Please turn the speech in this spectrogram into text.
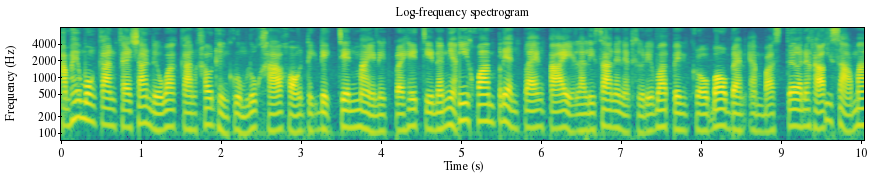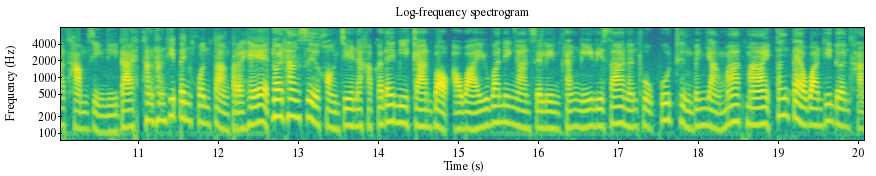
ทำให้วงการแฟชั่น หรือว่าการเข้าถึงกลุ่มลูกค้าของเด็กๆ เจนใหม่ในประเทศจีนนั้นเนี่ยมีความเปลี่ยนแปลงไปและลิซ่าเนี่ยถือได้ว่าเป็น global brand ambassador นะครับที่สามารถทำสิ่งนี้ได้ทั้งๆที่เป็นคนต่างประเทศ โดยทางสื่อของจีนนะครับก็ได้มีการบอกเอาไว้ว่าในงานเซรีนครั้งนี้ลิซ่านั้นถูกพูดถึงเป็นอย่างมากมาย ตั้งแต่วันที่เดินทาง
